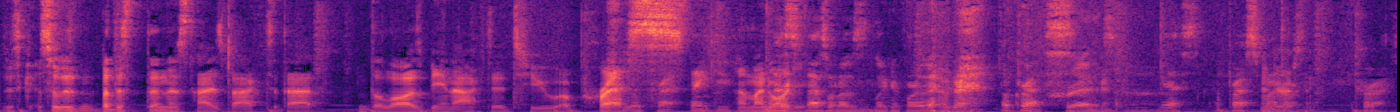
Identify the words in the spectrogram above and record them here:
this so this, but this then this ties back to that the laws being enacted to To oppress. oppress. Thank you. a minority. That's, that's what I was looking for there. Okay. Oppress. Press. Okay. Uh, Yes, oppress minority. Interesting. Correct.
